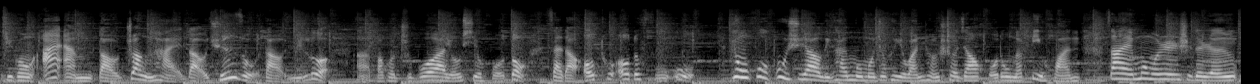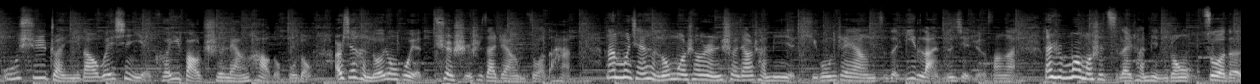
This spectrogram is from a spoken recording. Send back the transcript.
提供 IM 到状态到群组到娱乐，呃，包括直播啊、游戏活动，再到 O to O 的服务。用户不需要离开陌陌就可以完成社交活动的闭环，在陌陌认识的人无需转移到微信也可以保持良好的互动，而且很多用户也确实是在这样做的哈。那目前很多陌生人社交产品也提供这样子的一揽子解决方案，但是陌陌是此类产品中做的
